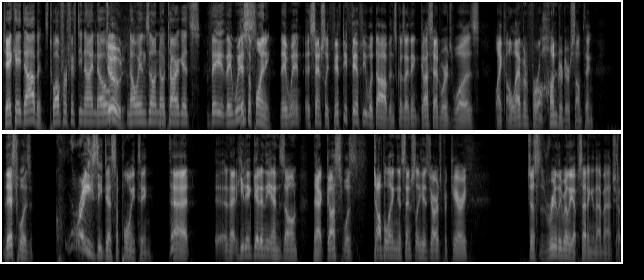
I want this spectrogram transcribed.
J.K. Dobbins, 12 for 59, no Dude. no end zone, no targets. They they win. Disappointing. They went essentially 50-50 with Dobbins because I think Gus Edwards was like 11 for 100 or something. This was crazy disappointing that uh, that he didn't get in the end zone, that Gus was doubling essentially his yards per carry. Just really really upsetting in that matchup.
